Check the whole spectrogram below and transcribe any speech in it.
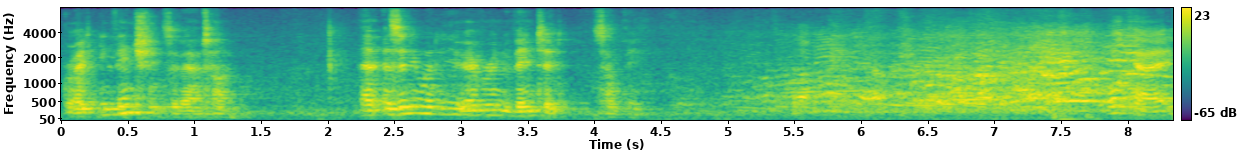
great inventions of our time. Uh, has anyone here ever invented something? Okay,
